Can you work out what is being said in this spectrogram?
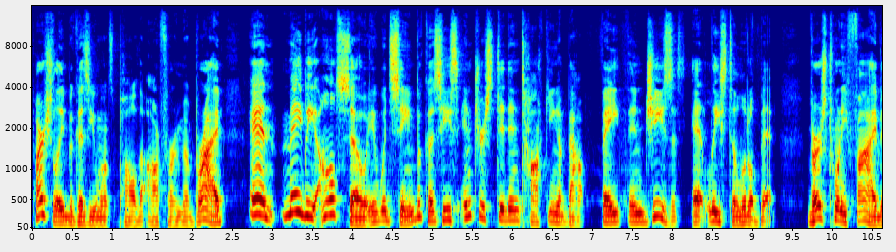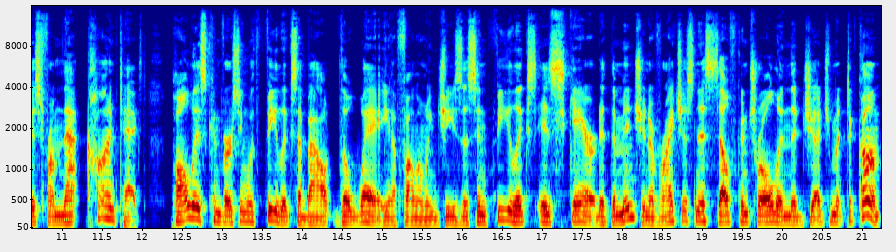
partially because he wants Paul to offer him a bribe, and maybe also, it would seem, because he's interested in talking about faith in Jesus, at least a little bit. Verse 25 is from that context. Paul is conversing with Felix about the way of following Jesus, and Felix is scared at the mention of righteousness, self-control, and the judgment to come.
